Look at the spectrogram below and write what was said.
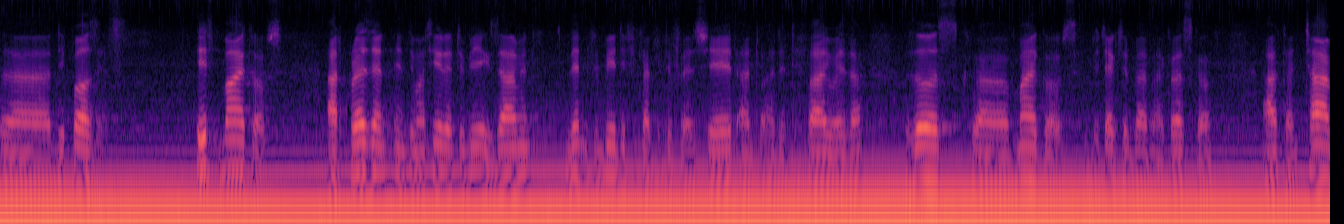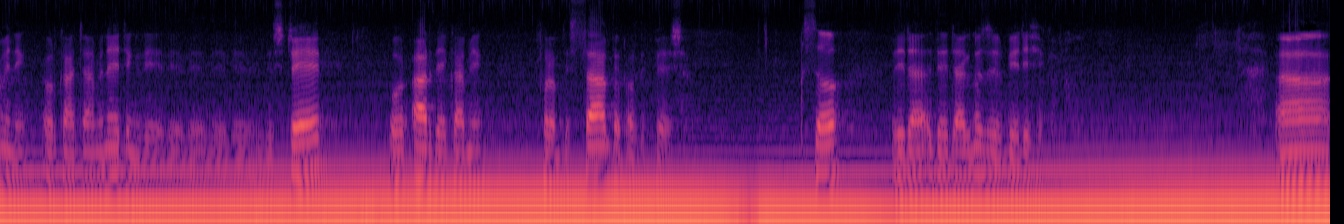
uh, deposits. If microbes are present in the material to be examined, then it will be difficult to differentiate and to identify whether those uh, microbes detected by microscope are contaminating or contaminating the, the, the, the, the stain or are they coming from the sample of the patient. So the, the diagnosis will be difficult. Uh,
